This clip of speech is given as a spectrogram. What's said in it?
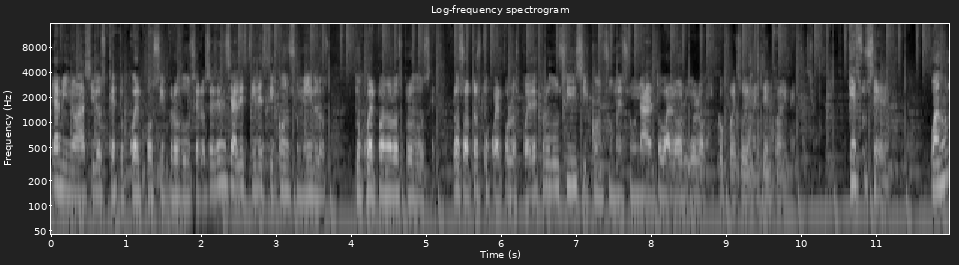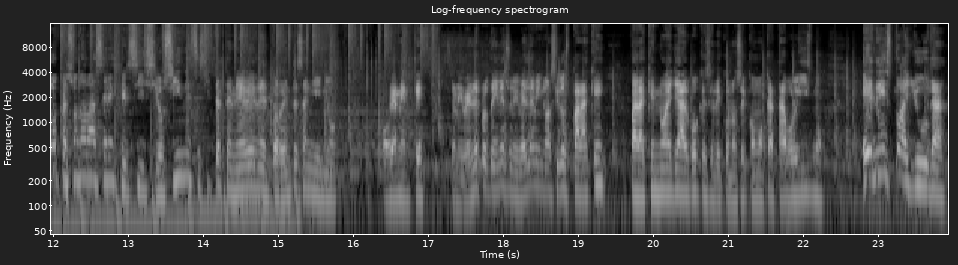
y aminoácidos que tu cuerpo sí produce. Los esenciales tienes que consumirlos, tu cuerpo no los produce. Los otros tu cuerpo los puede producir si consumes un alto valor biológico, pues obviamente en tu alimentación. ¿Qué sucede? Cuando una persona va a hacer ejercicio, sí necesita tener en el torrente sanguíneo, obviamente, su nivel de proteínas, su nivel de aminoácidos. ¿Para qué? Para que no haya algo que se le conoce como catabolismo. En esto ayuda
